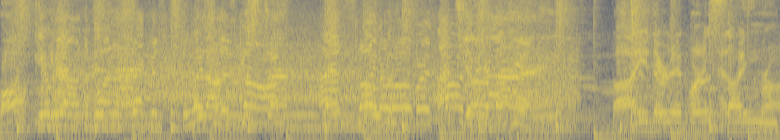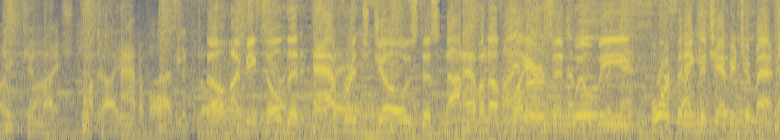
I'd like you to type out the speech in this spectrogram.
Walking Here we are hand in the final second. The whistle is gone, and Sligo bubble Rovers at are the your champions. By the riverside, you can watch the tide as it flows. No, I'm being told that Average Joe's does not have enough players and will be forfeiting the championship match.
